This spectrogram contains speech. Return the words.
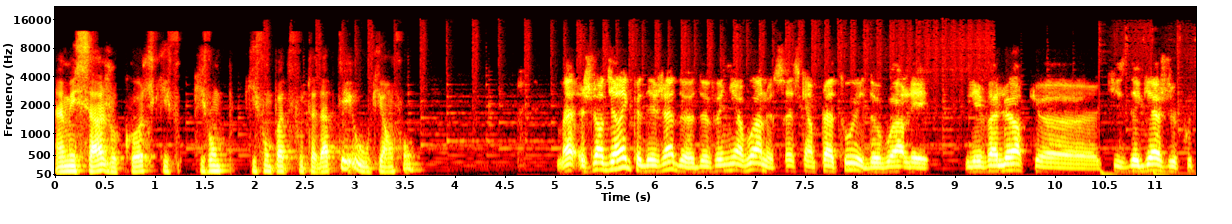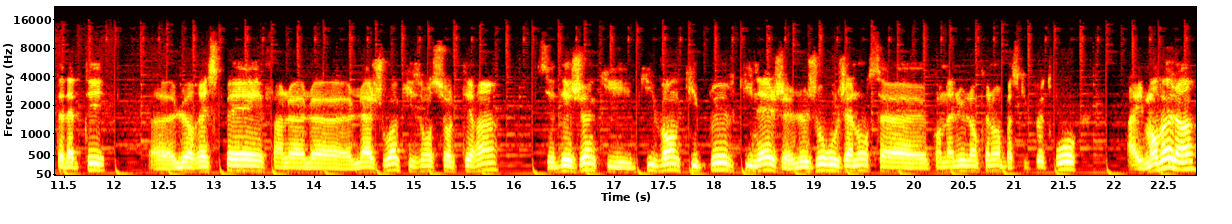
Un message aux coachs qui, qui font qui font pas de foot adapté ou qui en font? Bah, Je leur dirais que déjà de, venir voir ne serait-ce qu'un plateau et de voir les, les valeurs que, qui se dégagent du foot adapté, euh, le respect, la joie qu'ils ont sur le terrain, c'est des jeunes qui, qui vendent, qui pleuvent, qui neige. Le jour où j'annonce qu'on annule l'entraînement parce qu'il pleut trop, ah, ils m'en veulent, hein.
